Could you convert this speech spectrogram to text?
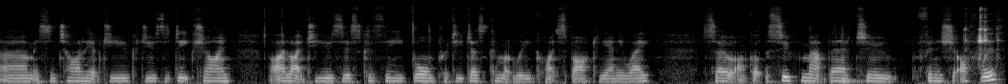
Um, it's entirely up to you. You could use the deep shine but I like to use this because the Born Pretty does come up really quite sparkly anyway. So I've got the super matte there to finish it off with.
